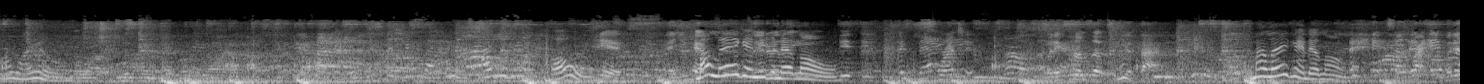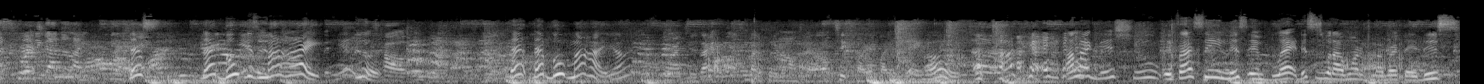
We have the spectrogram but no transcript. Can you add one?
Oh, wow. Oh. Yes. And you have My leg ain't even that long. It, it scrunches, but it comes up to your thigh. My leg ain't that long. Right, but it's scrunchy. That's that boot is my height. Look, is called eagle. that that boot my height, y'all. Scrunches. I had to watch somebody put them on on TikTok. Everybody's Oh, okay. I like this shoe. If I seen this in black, this is what I wanted for my birthday. This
